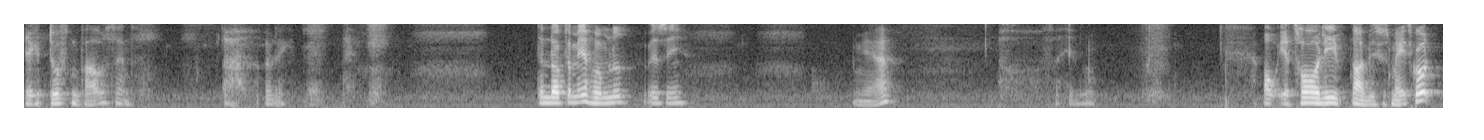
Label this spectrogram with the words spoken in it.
Jeg kan dufte den på afstand. Øjeblik. Den lugter mere humlet, vil jeg sige. Ja. For helvede. Og jeg tror lige... Nå, vi skal smage. Skål.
